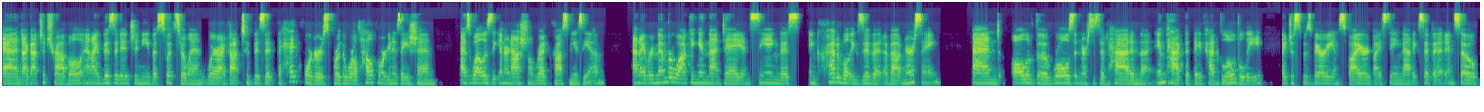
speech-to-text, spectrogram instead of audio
and I got to travel and I visited Geneva, Switzerland, where I got to visit the headquarters for the World Health Organization, as well as the International Red Cross Museum. And I remember walking in that day and seeing this incredible exhibit about nursing and all of the roles that nurses have had and the impact that they've had globally. I just was very inspired by seeing that exhibit. And so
